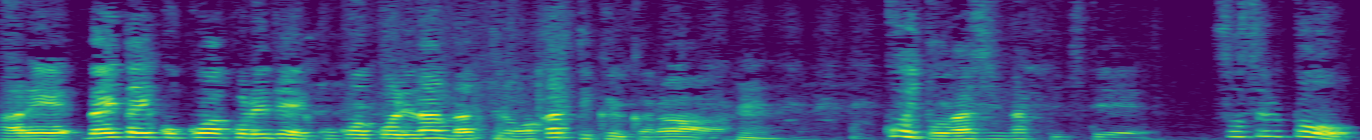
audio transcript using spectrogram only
あれ大体ここはこれでここはこれなんだっての分かってくるからうん。声と同じになってきてそうすると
